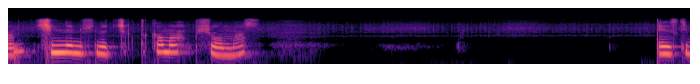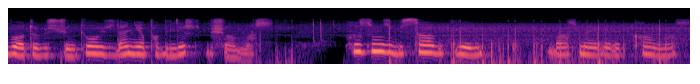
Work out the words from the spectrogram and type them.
Şuradan çimlerin üstüne çıktık ama bir şey olmaz. Eski bir otobüs çünkü o yüzden yapabilir bir şey olmaz. Hızımızı bir sabitleyelim. Basmaya gerek kalmaz.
